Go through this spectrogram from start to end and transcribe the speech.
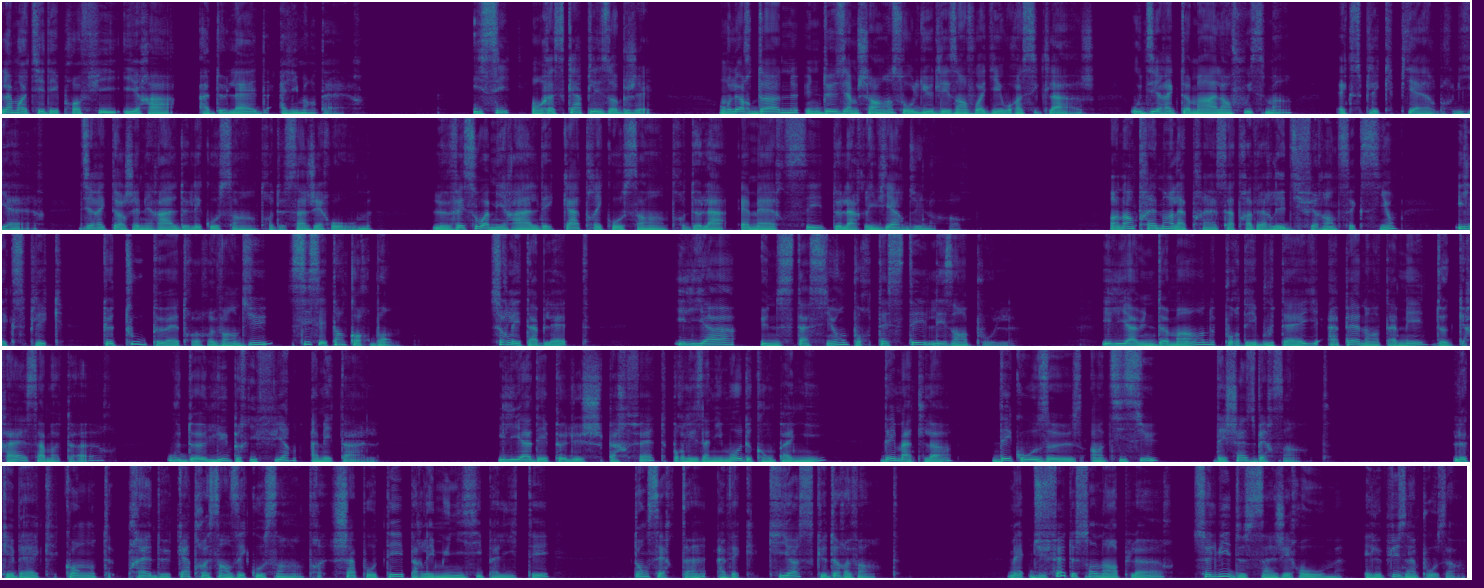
la moitié des profits ira à de l'aide alimentaire. Ici, on rescape les objets. On leur donne une deuxième chance au lieu de les envoyer au recyclage ou directement à l'enfouissement, explique Pierre Bruyère, directeur général de l'écocentre de Saint-Jérôme, le vaisseau amiral des quatre écocentres de la MRC de la rivière du Nord. En entraînant la presse à travers les différentes sections, il explique que tout peut être revendu si c'est encore bon. Sur les tablettes, il y a une station pour tester les ampoules. Il y a une demande pour des bouteilles à peine entamées de graisse à moteur ou de lubrifiant à métal. Il y a des peluches parfaites pour les animaux de compagnie, des matelas, des causeuses en tissu, des chaises berçantes le Québec compte près de 400 écocentres chapeautés par les municipalités, dont certains avec kiosques de revente. Mais du fait de son ampleur, celui de Saint-Jérôme est le plus imposant.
